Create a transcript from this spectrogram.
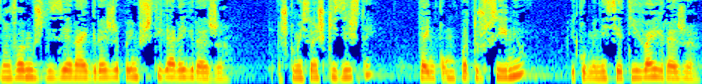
Não vamos dizer à Igreja para investigar a Igreja. As comissões que existem têm como patrocínio e como iniciativa a Igreja.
